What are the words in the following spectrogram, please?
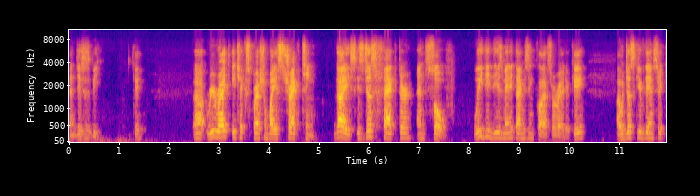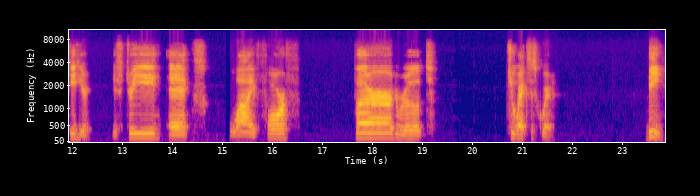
And this is B, okay? Uh, rewrite each expression by extracting. Guys, it's just factor and solve. We did this many times in class already, okay? I will just give the answer key here. It's 3x, y fourth, third root 2x squared. B,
